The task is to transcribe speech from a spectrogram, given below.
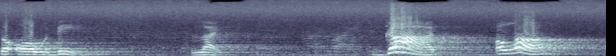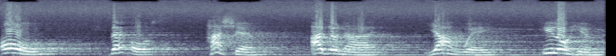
the all would be light. God, Allah, Om, Theos, Hashem, Adonai, Yahweh, Elohim,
